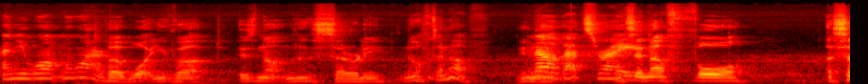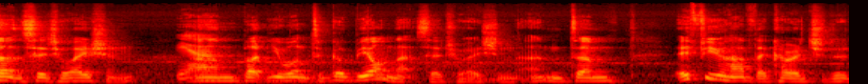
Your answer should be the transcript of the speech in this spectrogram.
and you want more. But what you've got is not necessarily not enough. You No, know? that's right. It's enough for a certain situation. Yeah. Um, but you want to go beyond that situation. And um, if you have the courage to,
